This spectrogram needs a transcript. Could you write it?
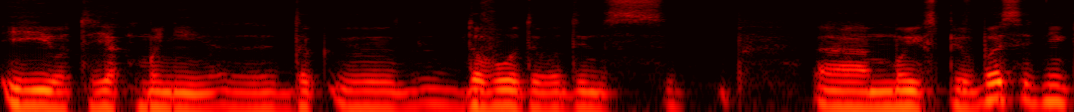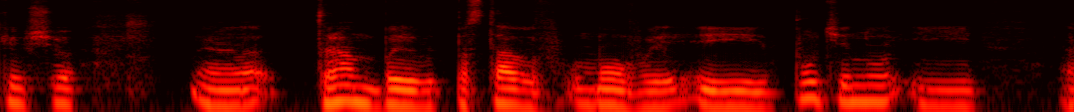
І от як мені доводив один з моїх співбесідників, що Трамп би поставив умови і Путіну, і е,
